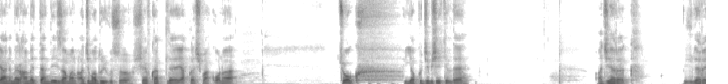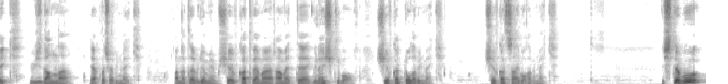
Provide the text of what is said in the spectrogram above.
Yani merhamet dendiği zaman acıma duygusu, şefkatle yaklaşmak, ona çok yapıcı bir şekilde acıyarak, üzülerek, vicdanla yaklaşabilmek. Anlatabiliyor muyum? Şefkat ve merhamette güneş gibi ol. Şefkatli olabilmek. Şefkat sahibi olabilmek. İşte bu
